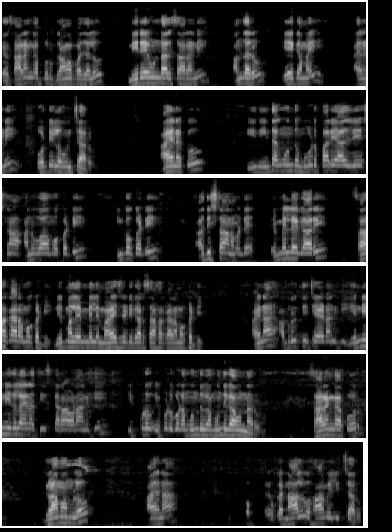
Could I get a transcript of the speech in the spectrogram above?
సారంగపూర్ గ్రామ ప్రజలు మీరే ఉండాలి సార్ అని అందరూ ఏకమై ఆయనని పోటీలో ఉంచారు. ఆయనకు ఇది ఇంతకుముందు మూడు పర్యాలు చేసిన అనుభవం ఒకటి ఇంకొకటి అధిష్టానం అంటే ఎమ్మెల్యే గారి సహకారం ఒకటి నిర్మల్ ఎమ్మెల్యే మహేష్ రెడ్డి గారి సహకారం ఒకటి. ఆయన అభివృద్ధి చేయడానికి ఎన్ని నిధులైనా తీసుకురావడానికి ఇప్పుడు ఇప్పుడు కూడా ముందుగా ముందుగా ఉన్నారు. సారంగాపూర్ గ్రామంలో ఆయన ఒక- ఒక నాలుగు హామీలు ఇచ్చారు.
